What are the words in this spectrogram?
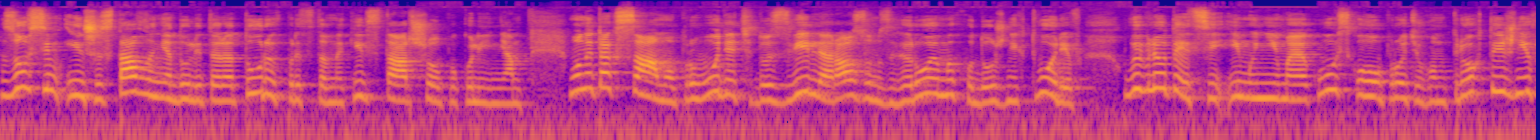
Зовсім інше ставлення до літератури в представників старшого покоління. Вони так само проводять дозвілля разом з героями художніх творів. У бібліотеці імені Маяковського протягом трьох тижнів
